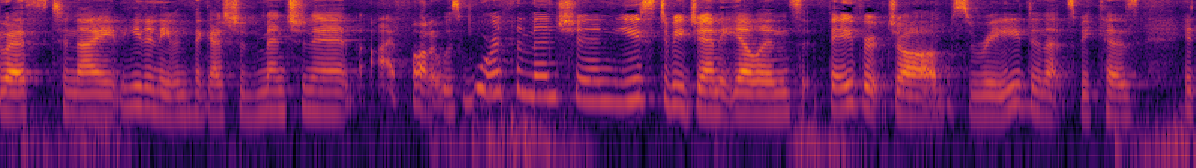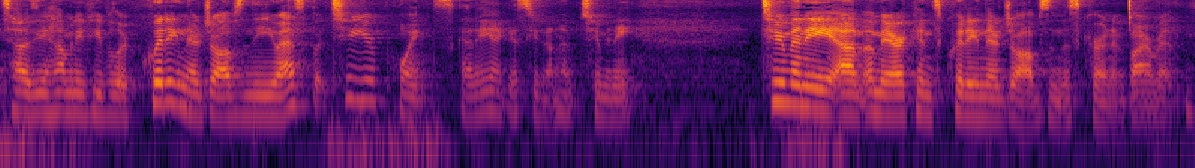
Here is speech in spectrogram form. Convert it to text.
US tonight. He didn't even think I should mention it. I thought it was worth a mention. Used to be Janet Yellen's favorite jobs read, and that's because it tells you how many people are quitting their jobs in the US. But to your point, Scotty, I guess you don't have too many too many um, Americans quitting their jobs in this current environment.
